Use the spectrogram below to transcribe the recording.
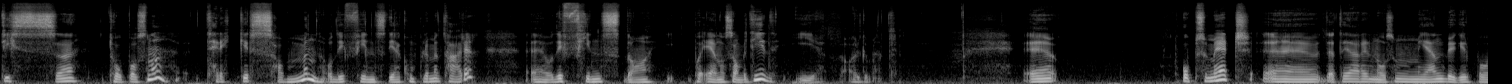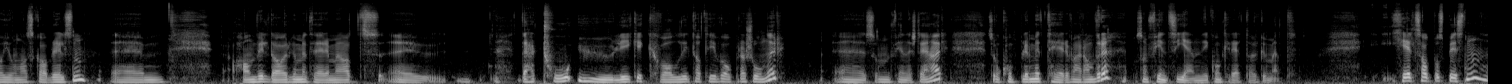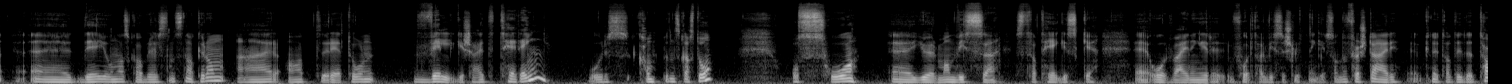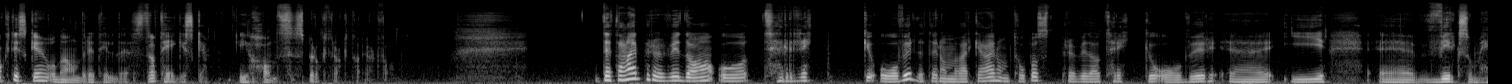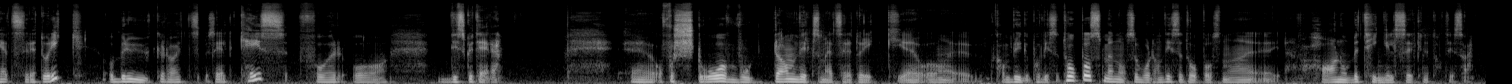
disse toposene trekker sammen, og de fins, de er komplementære. Eh, og de fins da på en og samme tid i argument. Eh, oppsummert, eh, dette er noe som igjen bygger på Jonas Gabrielsen. Han vil da argumentere med at det er to ulike kvalitative operasjoner som finner sted her, som komplementerer hverandre, og som finnes igjen i konkrete argument. Helt satt på spissen, det Jonas Gabrielsen snakker om, er at retoren velger seg et terreng hvor kampen skal stå. Og så eh, gjør man visse strategiske eh, overveininger, foretar visse slutninger. Så det første er knytta til det taktiske, og det andre til det strategiske. I hans språkdrakt, i hvert fall. Dette her prøver vi da å trekke over, dette rammeverket her om Topos, prøver vi da å trekke over eh, i eh, virksomhetsretorikk. Og bruker da et spesielt case for å diskutere. Og forstå hvordan virksomhetsretorikk eh, kan bygge på visse topos, men også hvordan disse toposene eh, har noen betingelser knytta til seg.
